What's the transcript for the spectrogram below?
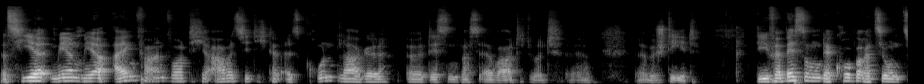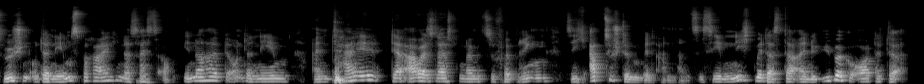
dass hier mehr und mehr eigenverantwortliche Arbeitstätigkeit als Grundlage äh, dessen, was erwartet wird, äh, äh, besteht. Die Verbesserung der Kooperation zwischen Unternehmensbereichen, das heißt auch innerhalb der Unternehmen, einen Teil der Arbeitsleistung damit zu verbringen, sich abzustimmen mit anderen. Es ist eben nicht mehr, dass da eine übergeordnete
